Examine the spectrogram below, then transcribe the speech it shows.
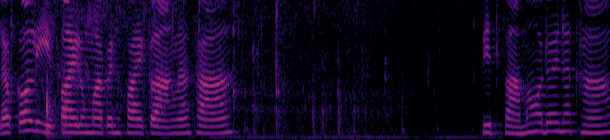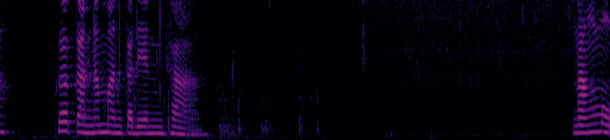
แล้วก็หลีไฟลงมาเป็นไฟกลางนะคะ ปิดฝาหม้อด้วยนะคะ เพื่อกันน้ำมันกระเด็นค่ะหนังหมู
